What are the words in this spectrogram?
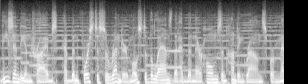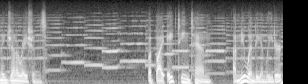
these Indian tribes have been forced to surrender most of the lands that had been their homes and hunting grounds for many generations. But by 1810, a new Indian leader,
